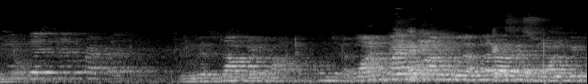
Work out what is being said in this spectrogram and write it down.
investment purpose. Investment purpose. Access small की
